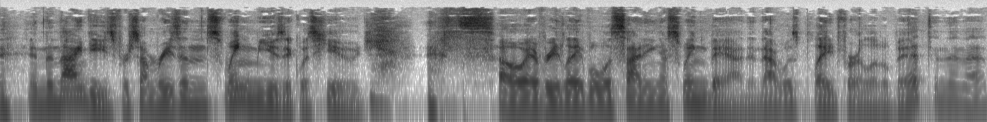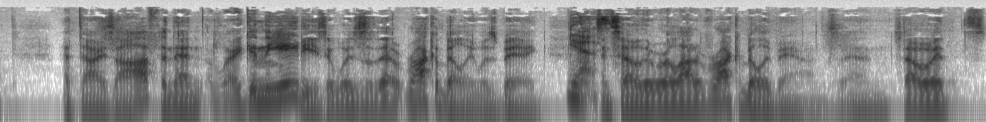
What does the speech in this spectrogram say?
in the '90s for some reason swing music was huge, Yeah. so every label was signing a swing band, and that was played for a little bit, and then that that dies off, and then like in the '80s, it was the rockabilly was big, Yes. and so there were a lot of rockabilly bands, and so it's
